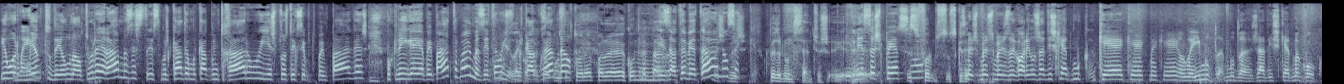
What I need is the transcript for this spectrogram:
e o argumento dele na altura era ah, mas esse, esse, mercado é um mercado muito raro e as pessoas têm que ser muito bem pagas, porque ninguém é bem pago. Ah, está bem, mas então este é mercado raro não. para contratar. Hum, exatamente. Ah, mas, não sei. Pedro Nuno Santos. E nesse aspecto. Se, se for, se quiser... mas, mas, mas agora ele já diz que é, que é, que é como é que é? Ele aí muda, muda, já diz que é demagogo,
